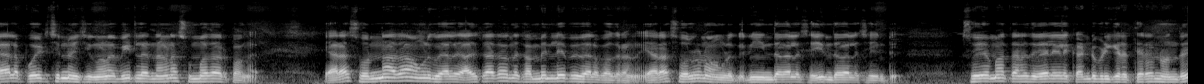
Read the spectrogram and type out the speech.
வேலை போயிடுச்சுன்னு வச்சுக்கோங்களேன் வீட்டில் இருந்தாங்கன்னா சும்மா தான் இருப்பாங்க. யாராவது சொன்னால் தான் அவங்களுக்கு வேலை அதுக்காக தான் அந்த கம்பெனிலே போய் வேலை பார்க்குறாங்க. யாராவது சொல்லணும் அவங்களுக்கு நீ இந்த வேலை செய் இந்த வேலை செய்யின்ட்டு சுயமாக தனது வேலைகளை கண்டுபிடிக்கிற திறன் வந்து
